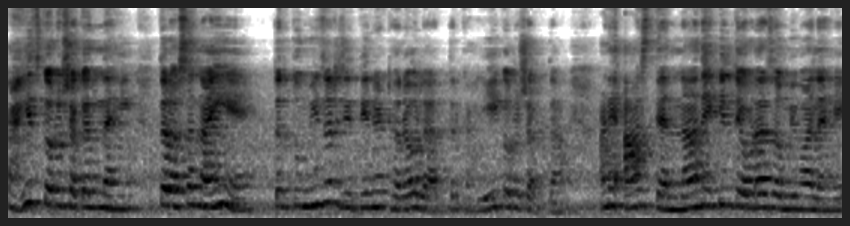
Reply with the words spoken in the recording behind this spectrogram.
काहीच करू शकत नाही. तर असं नाही आहे तर तुम्ही जर जिद्दीने ठरवलात तर काहीही करू शकता. आणि आज त्यांना देखील तेवढाच अभिमान आहे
